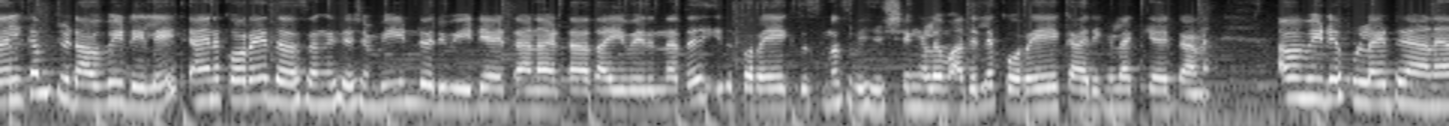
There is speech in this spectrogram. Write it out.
വെൽക്കം ടു ഡവി ഡിലേറ്റ് അങ്ങനെ കുറേ ദിവസങ്ങൾക്ക് ശേഷം വീണ്ടും ഒരു വീഡിയോ ആയിട്ടാണ് കേട്ടോ അതായി വരുന്നത്. ഇത് കുറേ ക്രിസ്മസ് വിശേഷങ്ങളും അതിലെ കുറേ കാര്യങ്ങളൊക്കെ ആയിട്ടാണ്. അപ്പം വീഡിയോ ഫുള്ളായിട്ട് കാണുക.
